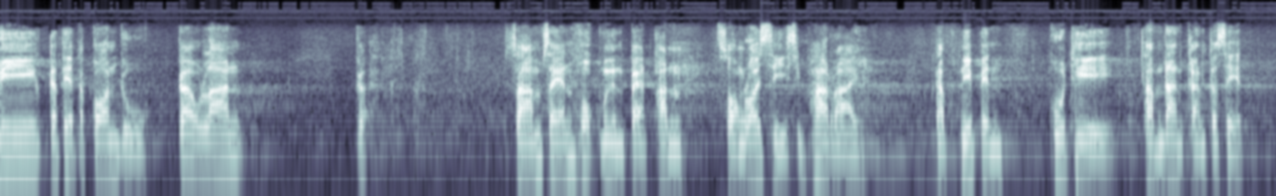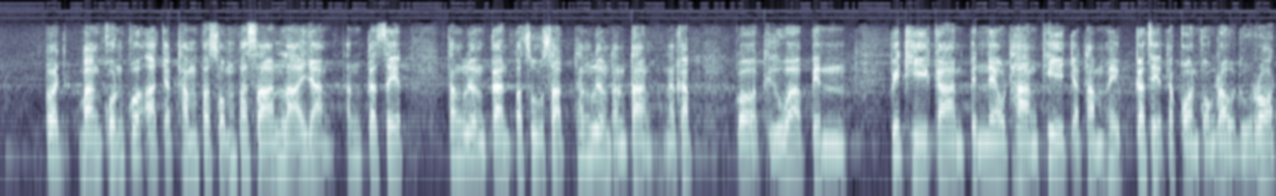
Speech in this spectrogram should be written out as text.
มีเกษตรกรอยู่ 9ล้าน3แสน6หมื่น8พัน245รายครับนี่เป็นผู้ที่ทำด้านการเกษตร ก็บางคนก็อาจจะทำผสมผสานหลายอย่าง ทั้งเกษตร ทั้งเรื่องการปศุสัตว์ ทั้งเรื่องต่างๆนะครับ ก็ถือว่าเป็นวิธีการเป็นแนวทางที่จะทำให้เกษตรกรของเราอยู่รอด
